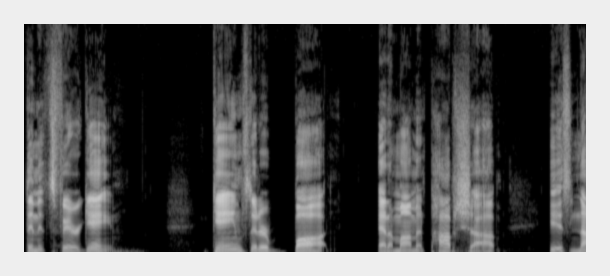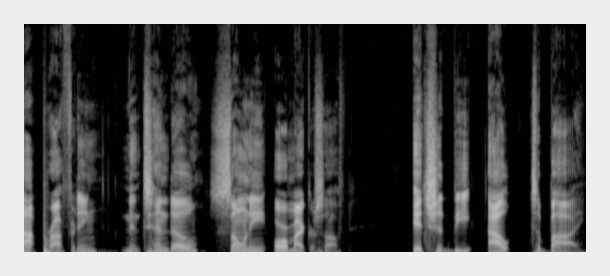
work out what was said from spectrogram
then it's fair game. Games that are bought at a mom and pop shop is not profiting Nintendo, Sony, or Microsoft. It should be out to buy.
